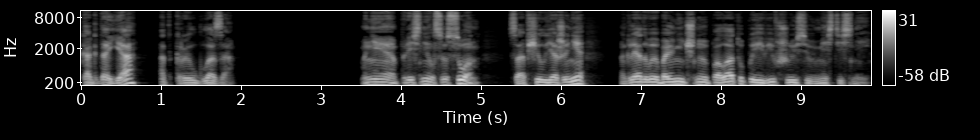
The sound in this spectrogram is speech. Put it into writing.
когда я открыл глаза. «Мне приснился сон», — сообщил я жене, оглядывая больничную палату, появившуюся вместе с ней.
